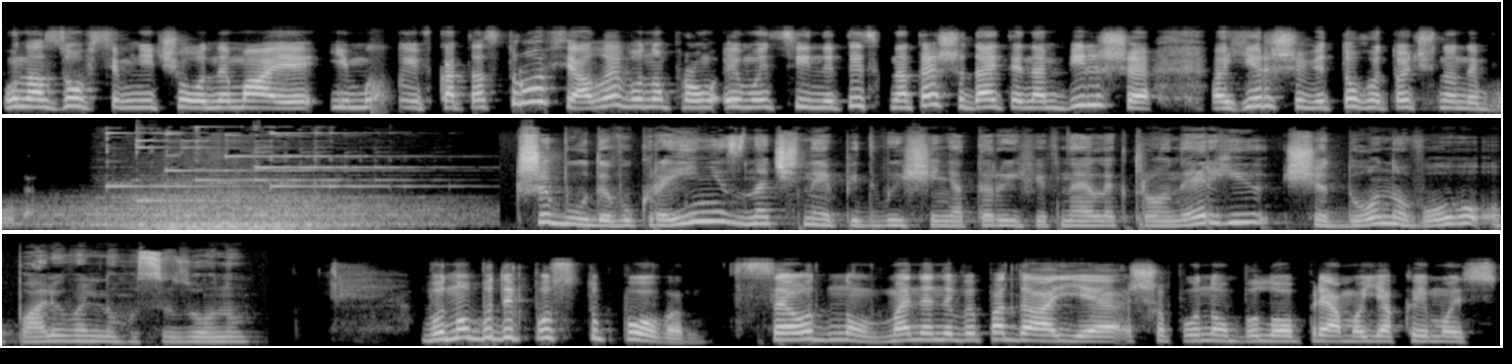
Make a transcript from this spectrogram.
у нас зовсім нічого немає, і ми в катастрофі, але воно про емоційний тиск на те, що дайте нам більше, а гірше від того точно не буде. Чи буде в Україні значне підвищення тарифів на електроенергію ще до нового опалювального сезону? Воно буде поступовим. Все одно в мене не випадає, щоб воно було прямо якимось.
